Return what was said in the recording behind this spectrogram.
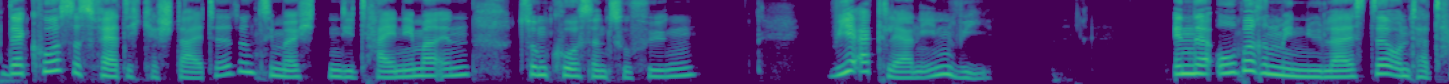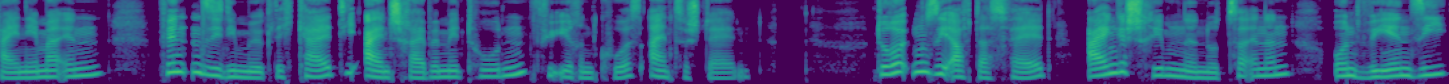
Der Kurs ist fertig gestaltet und Sie möchten die TeilnehmerInnen zum Kurs hinzufügen. Wir erklären Ihnen wie. In der oberen Menüleiste unter TeilnehmerInnen finden Sie die Möglichkeit, die Einschreibemethoden für Ihren Kurs einzustellen. Drücken Sie auf das Feld Eingeschriebene NutzerInnen und wählen Sie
